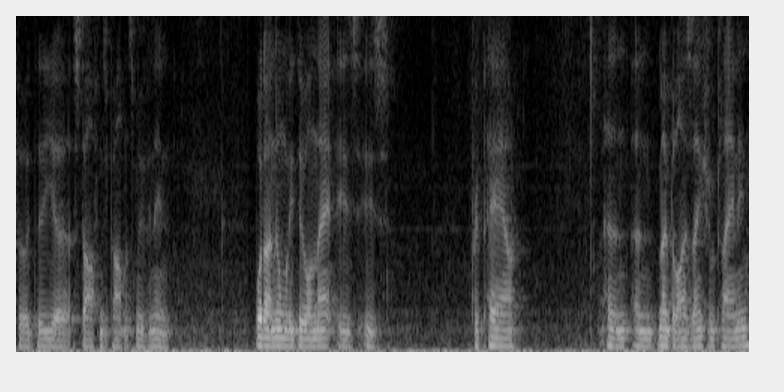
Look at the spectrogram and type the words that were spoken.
for the uh, staff and departments moving in. What I normally do on that is is prepare and, and mobilisation planning.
